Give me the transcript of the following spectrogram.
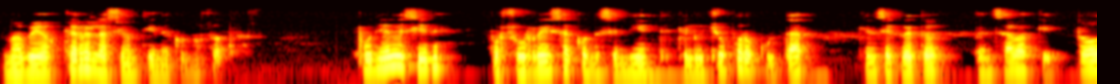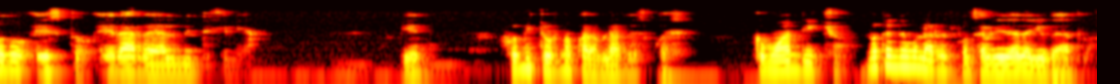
No veo qué relación tiene con nosotros. Podría decir por su risa condescendiente que luchó por ocultar que en secreto pensaba que todo esto era realmente genial. Bien, fue mi turno para hablar después. Como han dicho, no tenemos la responsabilidad de ayudarlos.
